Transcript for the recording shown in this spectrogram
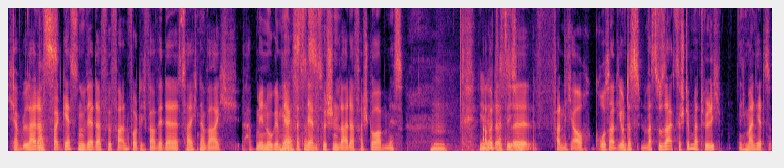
Ich habe leider Was? vergessen, wer dafür verantwortlich war, wer der Zeichner war. Ich habe mir nur gemerkt, dass das? der inzwischen leider verstorben ist. Hm. Nee, Aber das äh, fand ich auch großartig. Und das, was du sagst, das stimmt natürlich. Ich meine jetzt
